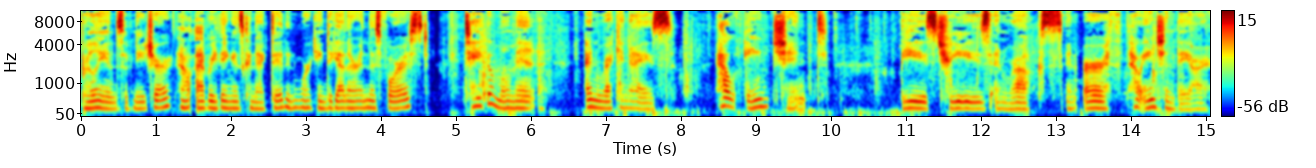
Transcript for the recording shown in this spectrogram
brilliance of nature, how everything is connected and working together in this forest. Take a moment and recognize how ancient these trees and rocks and earth, how ancient they are.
